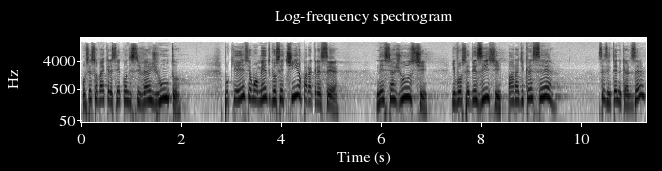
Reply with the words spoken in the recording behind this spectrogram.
Você só vai crescer quando estiver junto. Porque esse é o momento que você tinha para crescer. Nesse ajuste. E você desiste, para de crescer. Vocês entendem o que quer dizer?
